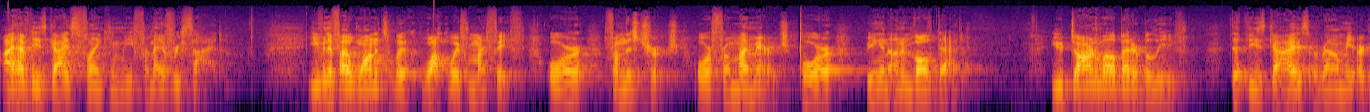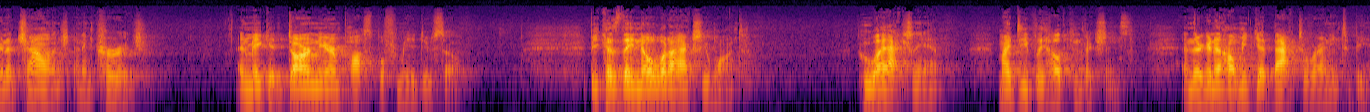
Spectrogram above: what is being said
I have these guys flanking me from every side. Even if I wanted to walk away from my faith, or from this church, or from my marriage, or being an uninvolved dad, you darn well better believe that these guys around me are going to challenge and encourage and make it darn near impossible for me to do so. Because they know what I actually want, who I actually am, my deeply held convictions and they're going to help me get back to where I need to be.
